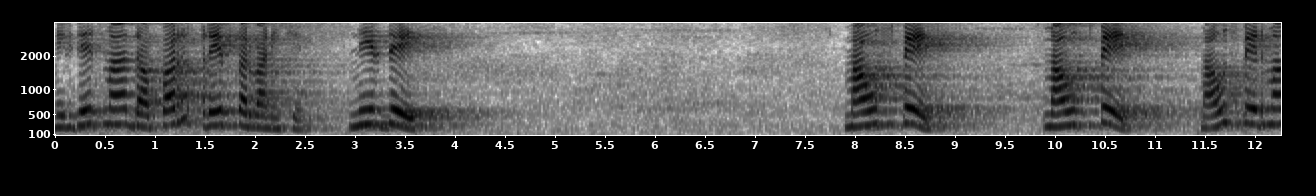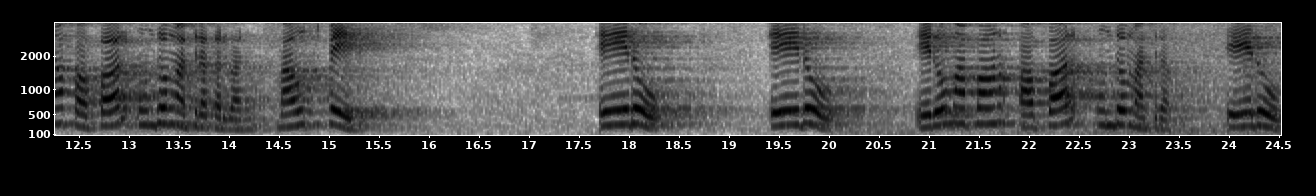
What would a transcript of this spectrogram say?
નિર્દેશમાં દ પર રેફ કરવાની છે. નિર્દેશ. માઉસપેડ માઉસપેડ. માઉસપેડમાં પેડ પ પર ઊંધો માત્ર કરવાનો. Mouse pad arrow arrow. એરોમાં પણ અપર ઊંધો માત્ર. એરો.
